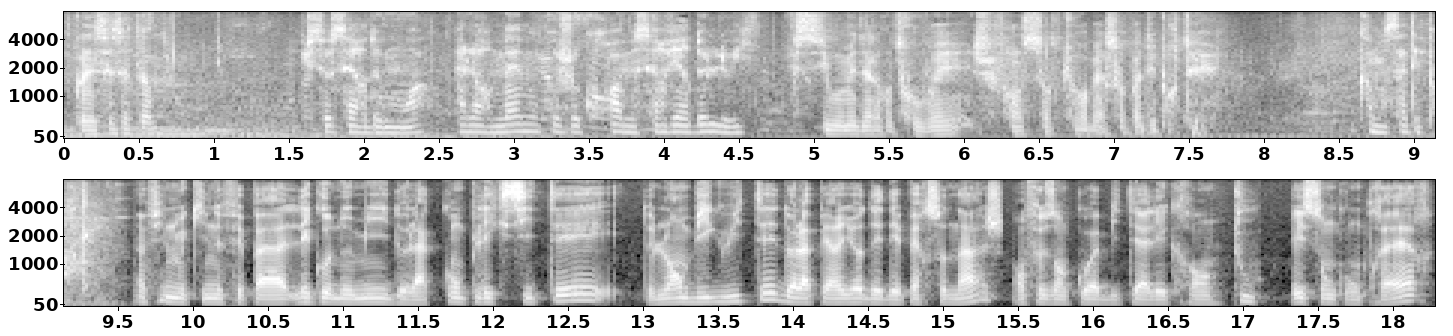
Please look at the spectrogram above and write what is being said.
Vous connaissez cet homme? Il se sert de moi, alors même que je crois me servir de lui. Si vous m'aidez à le retrouver, je ferai en sorte que Robert soit pas déporté. Comment ça déporter Un film qui ne fait pas l'économie de la complexité, de l'ambiguïté de la période et des personnages, en faisant cohabiter à l'écran tout et son contraire,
